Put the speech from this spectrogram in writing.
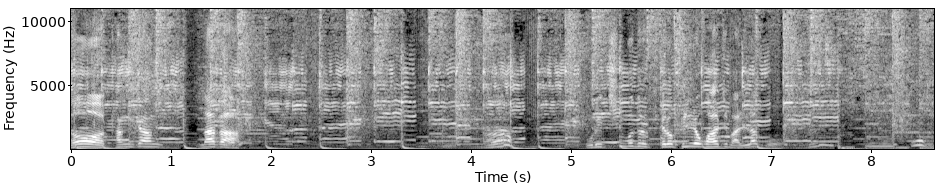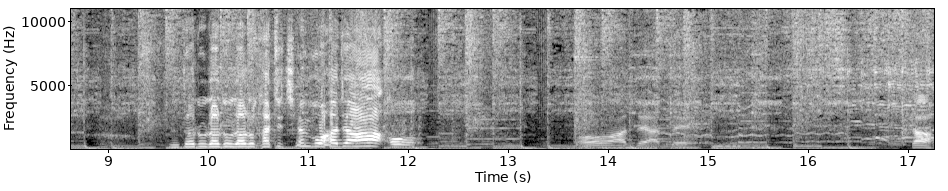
너 당장 나가. 어? 우리 친구들 괴롭히려고 하지 말라고. 응? 어? 나도 나도 나도 같이 친구 하자. 어. 어, 안 돼, 안 돼. 자.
